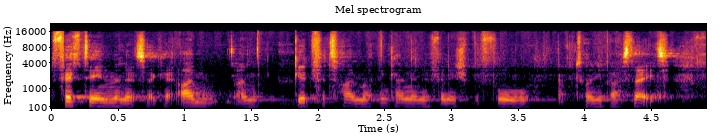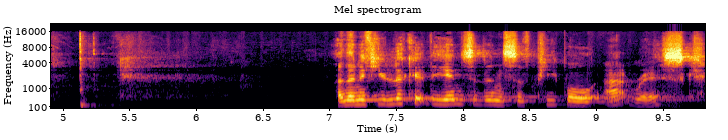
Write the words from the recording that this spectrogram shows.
15 minutes, okay. I'm, I'm good for time. I think I'm going to finish before 20 past 8. And then if you look at the incidence of people at risk,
